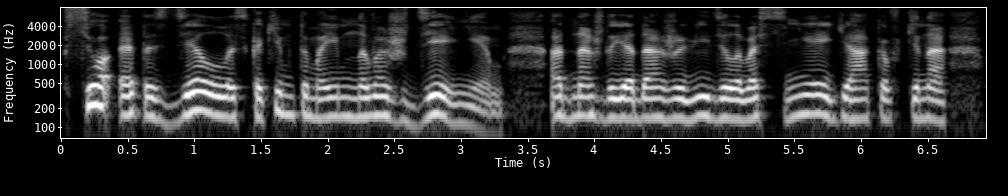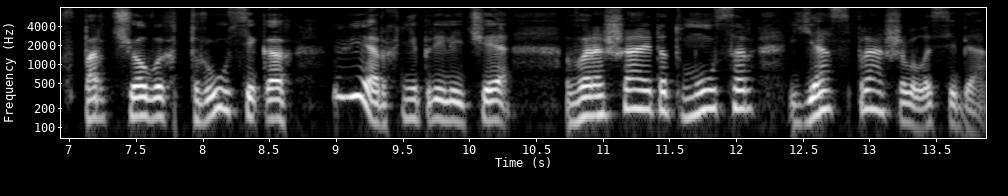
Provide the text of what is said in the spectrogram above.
все это сделалось каким-то моим наваждением. Однажды я даже видела во сне Яковкина в парчевых трусиках, верх неприличия. Вороша этот мусор, я спрашивала себя,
